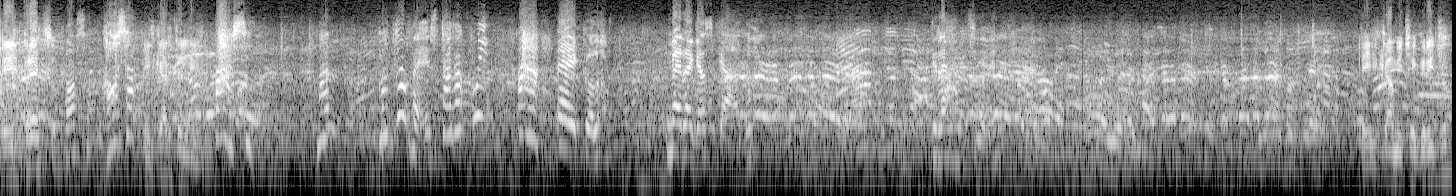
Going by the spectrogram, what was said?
E il prezzo? Cosa? Cosa? Il cartellino. Ah, sì. Ma, ma dov'è? Stava qui? Ah, eccolo. M'era cascato. Grazie. E il camice grigio?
